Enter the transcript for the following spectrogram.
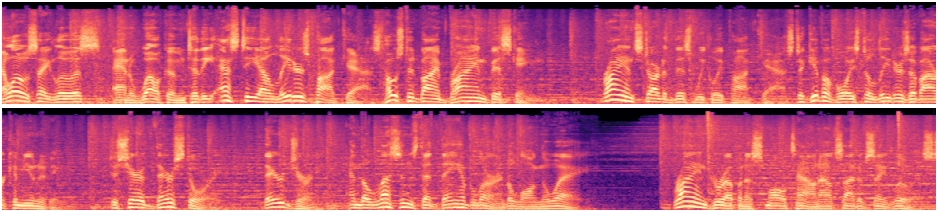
Hello, St. Louis, and welcome to the STL Leaders Podcast, hosted by Brian Bisking. Brian started this weekly podcast to give a voice to leaders of our community, to share their story, their journey, and the lessons that they have learned along the way. Brian grew up in a small town outside of St. Louis,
